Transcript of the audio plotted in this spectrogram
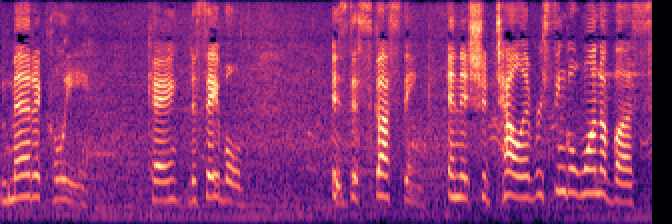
medically, okay, disabled is disgusting. And it should tell every single one of us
